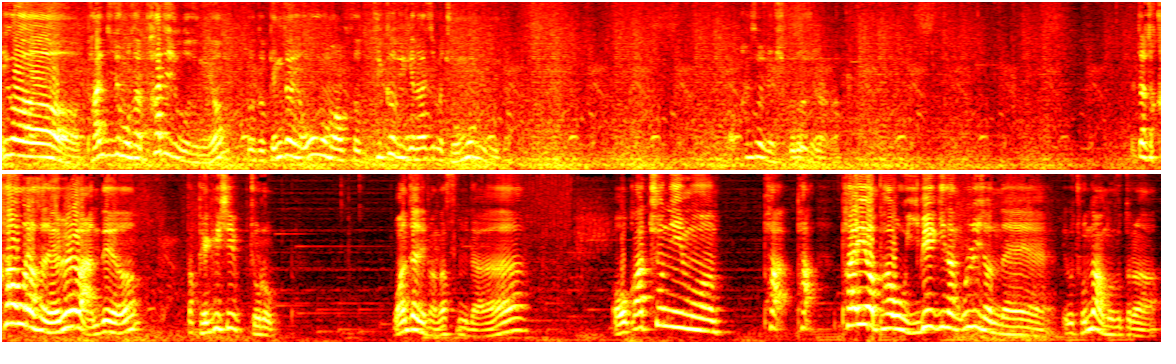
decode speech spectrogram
이거 반지 주모살 파지 주거든요? 그것도 굉장히 오고마 없어도 D급이긴 하지만 좋은 몹입니다. 어, 칼소리 좀 시끄러워지려나 일단 저 카우라서 레벨업 안 돼요. 딱 120 졸업. 완전히 반갑습니다. 어, 까추님은 파, 파, 파이어 파워 200 이상 올리셨네. 이거 존나 안 오르더라.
